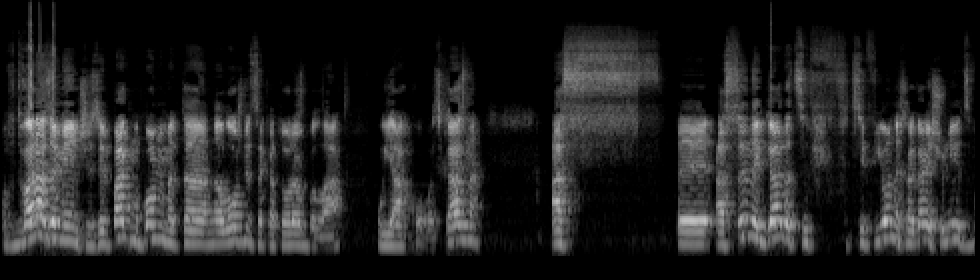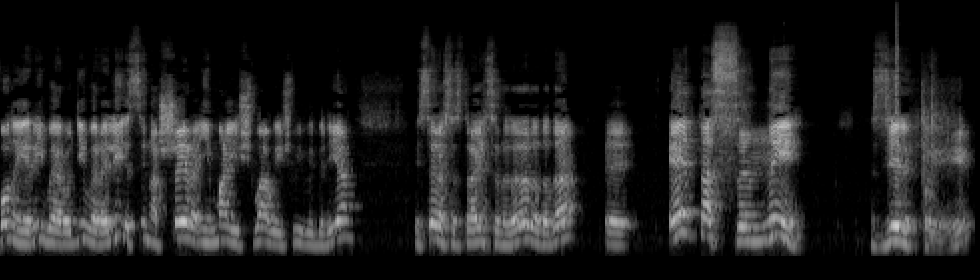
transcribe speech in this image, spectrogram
в два раза меньше. Зельпак, мы помним, это наложница, которая была у Якова. Сказано, а, э, а сыны Гада, Циф, Цифьон, и Хага, и Шуни, Цбона, и Рива, и Руди, и сына Шера, и Ма, и Швава, и Шви, и Берия, и Сера, сестра их сына, да-да-да-да, э, это сыны Зельпы,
